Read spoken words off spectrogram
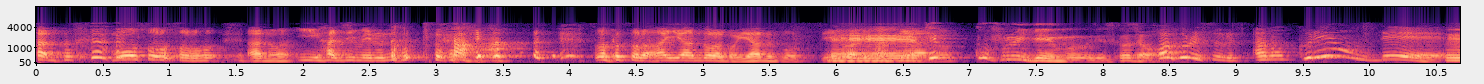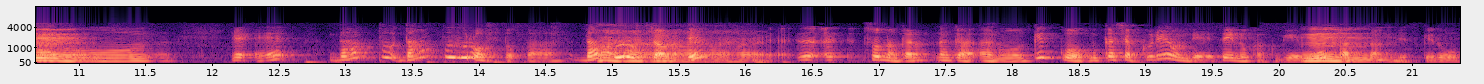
あの、もうそろそろ、あの、言い始めるな そろそろアイアンドラゴンやるぞって言われえーて、あの結構古いゲームですか、じゃあ、あ。古い古い。あの、クレヨンで、うんあの、え、え、ダンプ、ダンプフロスとか、ダンプフロスちゃうの？えそうなんかななんか、あの、結構昔はクレヨンで線路描くゲーム多かったんですけど、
